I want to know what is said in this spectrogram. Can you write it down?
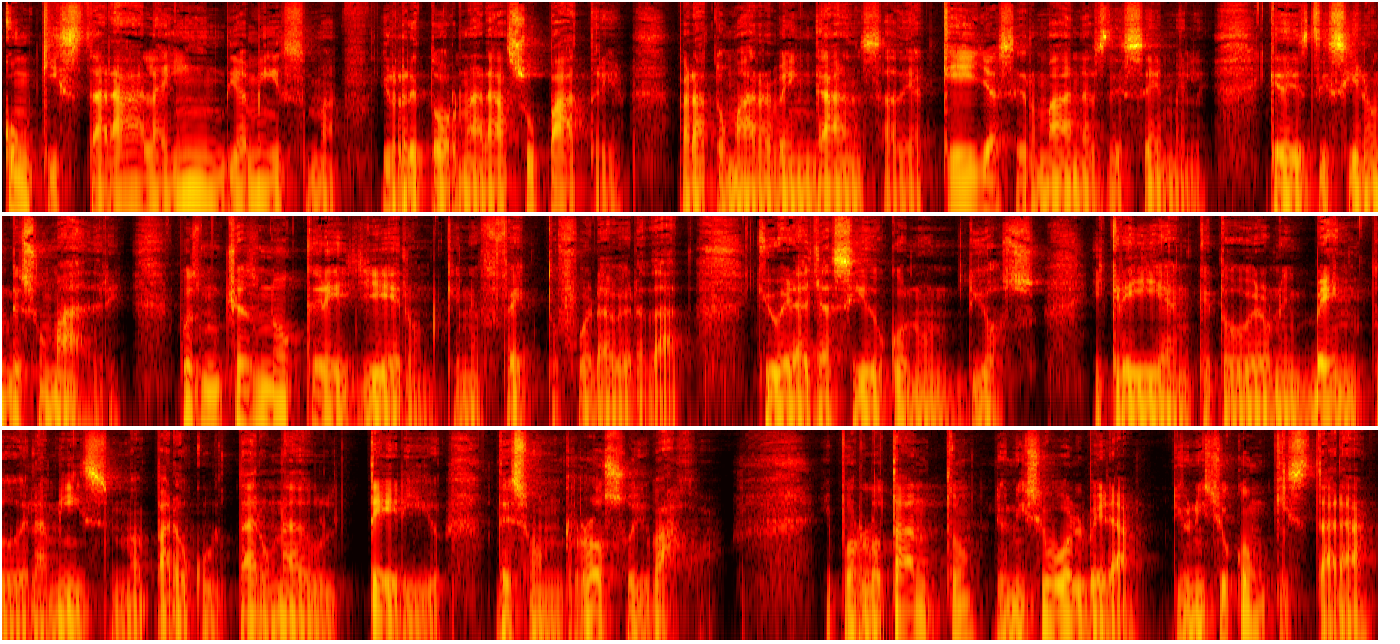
conquistará la India misma y retornará a su patria para tomar venganza de aquellas hermanas de Semele que desdicieron de su madre, pues muchas no creyeron que en efecto fuera verdad, que hubiera yacido con un dios y creían que todo era un invento de la misma para ocultar un adulterio deshonroso y bajo. Y por lo tanto Dionisio volverá Dionisio conquistará,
